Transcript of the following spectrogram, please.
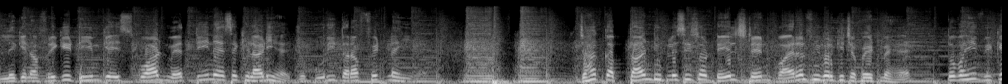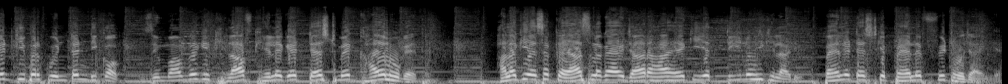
लेकिन अफ्रीकी टीम के स्क्वाड में तीन ऐसे खिलाड़ी हैं जो पूरी तरह फिट नहीं है। जहाँ कप्तान ड्यूप्लेसिस और डेल स्टेन वायरल फीवर की चपेट में है तो वहीं wicket keeper Quinton de Kock Zimbabwe के खिलाफ खेले गए टेस्ट में घायल हो गए थे। हालाँकि ऐसा कयास लगाया जा रहा है कि ये तीनों ही खिलाड़ी पहले टेस्ट के पहले फिट हो जाएँगे।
